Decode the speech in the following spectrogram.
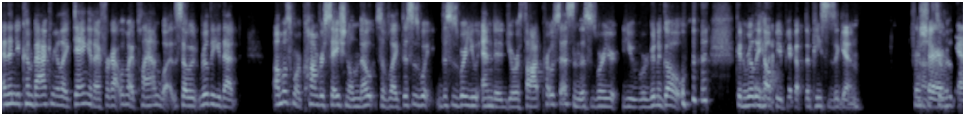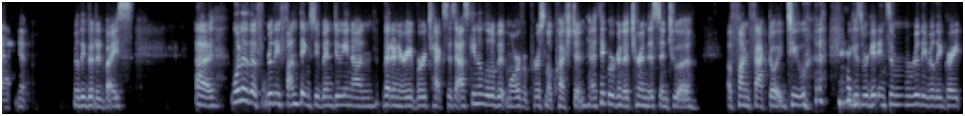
And then you come back and you're like dang it i forgot what my plan was. So it really that almost more conversational notes of like this is what this is where you ended your thought process and this is where you you were going to go can really help you pick up the pieces again. For uh, sure so really, yeah. yeah really good advice uh, one of the really fun things we've been doing on veterinary vertex is asking a little bit more of a personal question i think we're going to turn this into a, a fun factoid too because we're getting some really really great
